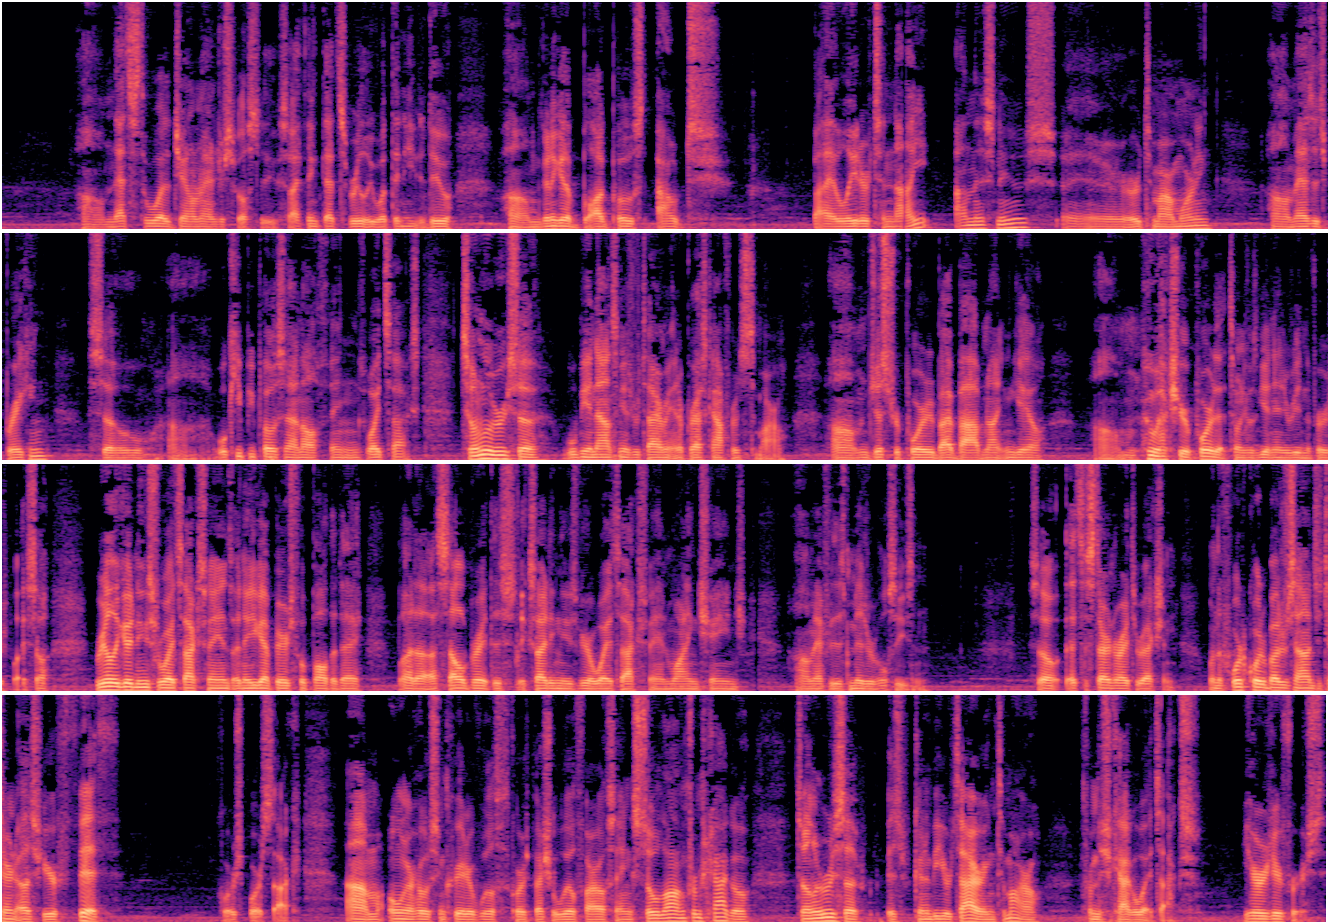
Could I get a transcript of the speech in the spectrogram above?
Um, that's what a general manager is supposed to do. So I think that's really what they need to do. Um, I'm going to get a blog post out by later tonight on this news uh, or tomorrow morning um, as it's breaking. So uh, we'll keep you posted on all things White Sox. Tony La Russa will be announcing his retirement in a press conference tomorrow. Um, just reported by Bob Nightingale, um, who actually reported that Tony was getting interviewed in the first place. So, really good news for White Sox fans. I know you got Bears football today, but uh, celebrate this exciting news if you're a White Sox fan wanting change um, after this miserable season. So, that's a start in the right direction. When the fourth quarter buzzer sounds, you turn to us for your fifth quarter sports talk. Um, owner, host, and creator of Will Score Special, Will Farrell, saying so long from Chicago. Tony Russa is going to be retiring tomorrow from the Chicago White Sox. You heard it here first.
